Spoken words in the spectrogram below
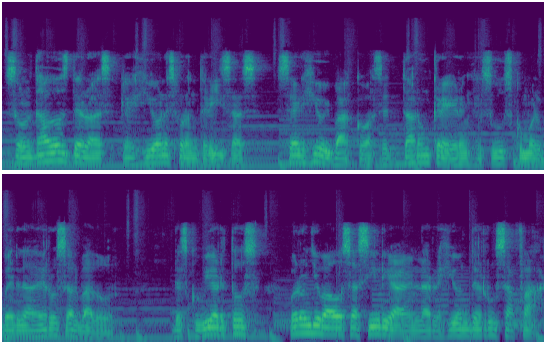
Soldados de las legiones fronterizas, Sergio y Baco aceptaron creer en Jesús como el verdadero Salvador descubiertos, fueron llevados a Siria en la región de Rusafah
